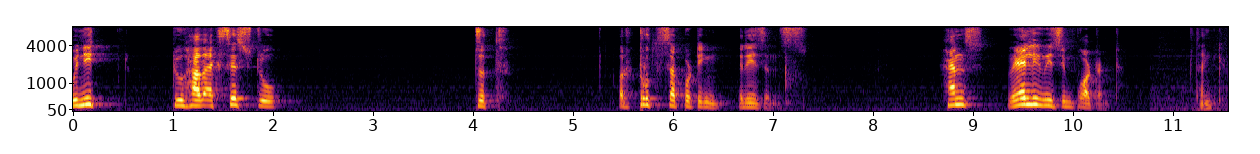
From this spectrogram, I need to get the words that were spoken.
we need to have access to truth or truth supporting reasons. Hence, value is important. Thank you.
